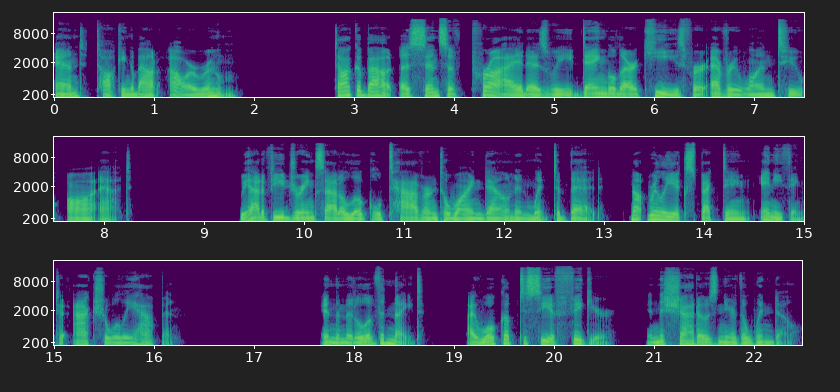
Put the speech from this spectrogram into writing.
and talking about our room. Talk about a sense of pride as we dangled our keys for everyone to awe at. We had a few drinks at a local tavern to wind down and went to bed, not really expecting anything to actually happen. In the middle of the night, I woke up to see a figure in the shadows near the window.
